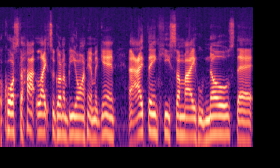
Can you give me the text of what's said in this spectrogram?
of course, the hot lights are going to be on him again. I think he's somebody who knows that,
